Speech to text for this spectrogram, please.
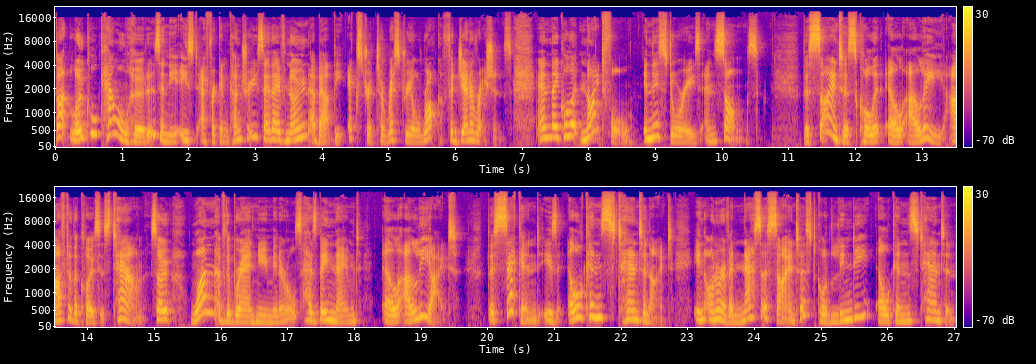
but local camel herders in the East African country say they've known about the extraterrestrial rock for generations, and they call it nightfall in their stories and songs. The scientists call it El Ali after the closest town, so one of the brand new minerals has been named El Aliite. The second is Elkinstantonite, in honour of a NASA scientist called Lindy Elkins Tanton,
